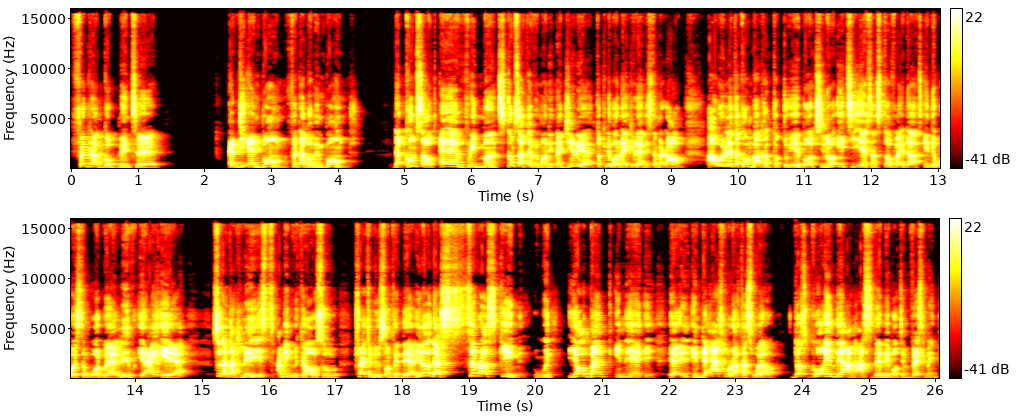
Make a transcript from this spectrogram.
federal government uh, FGN bond, federal government bond that comes out every month. Comes out every month in Nigeria. Talking about Nigeria this time around. I will later come back and talk to you about, you know, ETFs and stuff like that in the Western world where I live right here. So that at least, I mean, we can also try to do something there. You know, there's several schemes with your bank in, uh, in, in diaspora as well. Just go in there and ask them about investment.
